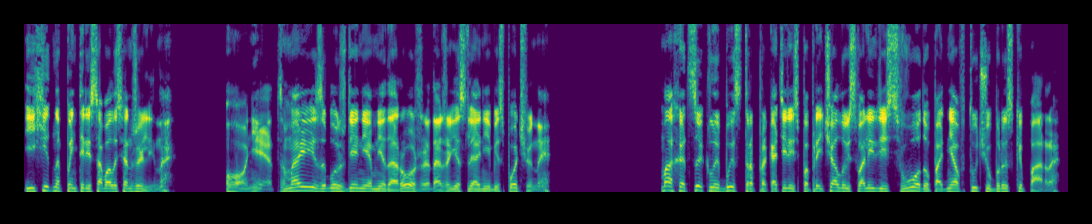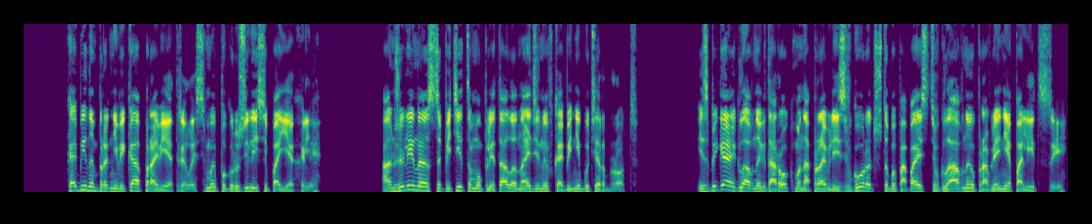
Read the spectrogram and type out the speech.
Ехидно поинтересовалась Анжелина. «О, нет, мои заблуждения мне дороже, даже если они беспочвены». Махоциклы быстро прокатились по причалу и свалились в воду, подняв тучу брызг и пара. Кабина броневика проветрилась, мы погрузились и поехали. Анжелина с аппетитом уплетала найденный в кабине бутерброд. Избегая главных дорог, мы направились в город, чтобы попасть в главное управление полиции.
